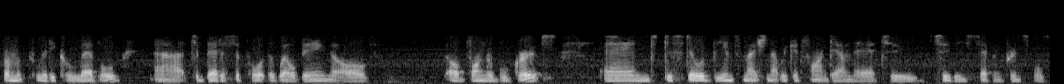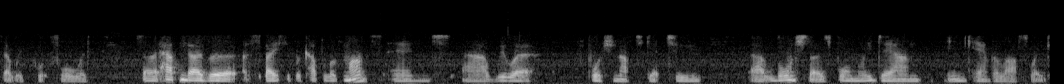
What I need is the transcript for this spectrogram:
from a political level uh, to better support the well-being of of vulnerable groups and distilled the information that we could find down there to, to these seven principles that we put forward. So it happened over a space of a couple of months, and uh, we were fortunate enough to get to uh, launch those formally down in Canberra last week.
